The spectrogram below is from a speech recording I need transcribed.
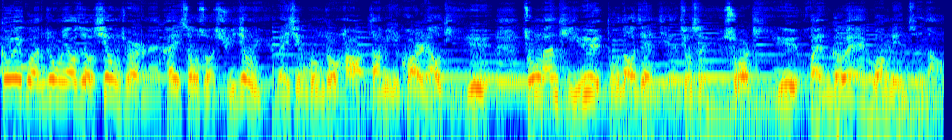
各位观众要是有兴趣呢，可以搜索徐静宇微信公众号，咱们一块儿聊体育。中南体育独到见解就是语说体育，欢迎各位光临指导。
